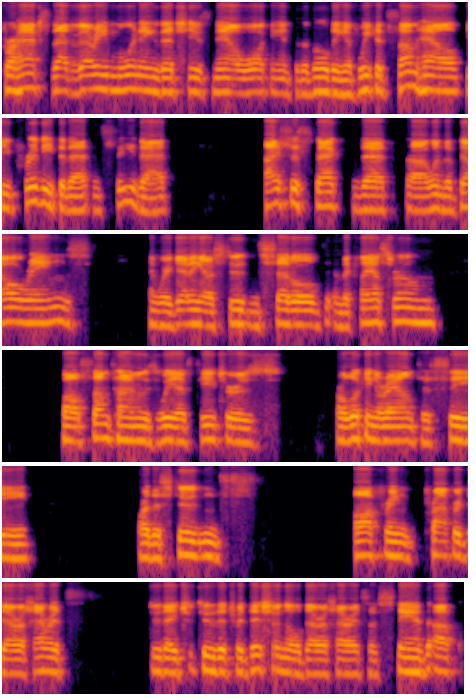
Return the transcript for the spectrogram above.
Perhaps that very morning that she's now walking into the building, if we could somehow be privy to that and see that, I suspect that uh, when the bell rings and we're getting our students settled in the classroom, while sometimes we as teachers are looking around to see are the students offering proper derech eretz? Do they do the traditional derech eretz of stand up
